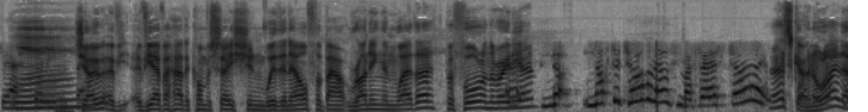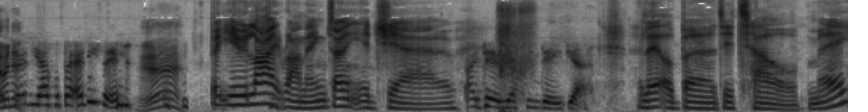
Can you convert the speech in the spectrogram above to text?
Yes. Mm. Joe, have you, have you ever had a conversation with an elf about running and weather before on the radio? Not, not at all. That was my first time. That's going all right, though, isn't it? the alphabet anything. Yeah. But you like running, don't you, Joe? I do. Yes, indeed. Yes. Little birdie told me.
